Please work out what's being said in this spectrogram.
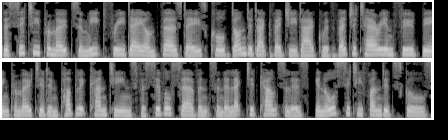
The city promotes a meat-free day on Thursdays called Donderdag Veggiedag with vegetarian food being promoted in public canteens for civil servants and elected councillors, in all city-funded schools,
